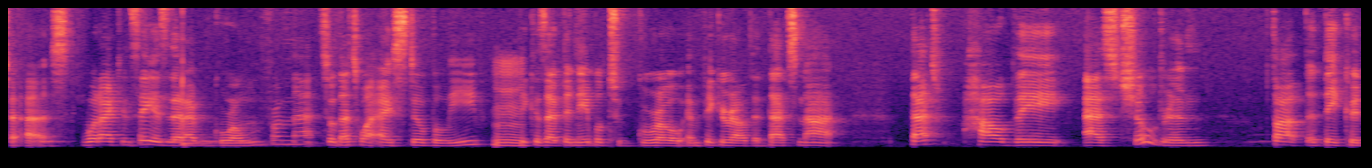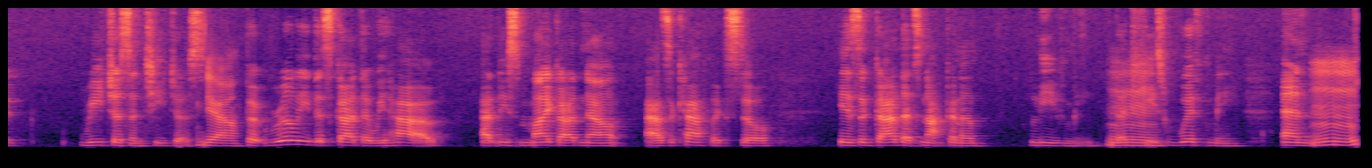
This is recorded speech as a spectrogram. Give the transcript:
to us. What I can say is that I've grown from that, so that's why I still believe mm. because I've been able to grow and figure out that that's not. That's how they, as children, thought that they could reach us and teach us. Yeah. But really, this God that we have, at least my God now, as a Catholic still, is a God that's not going to leave me, that Mm. He's with me. And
